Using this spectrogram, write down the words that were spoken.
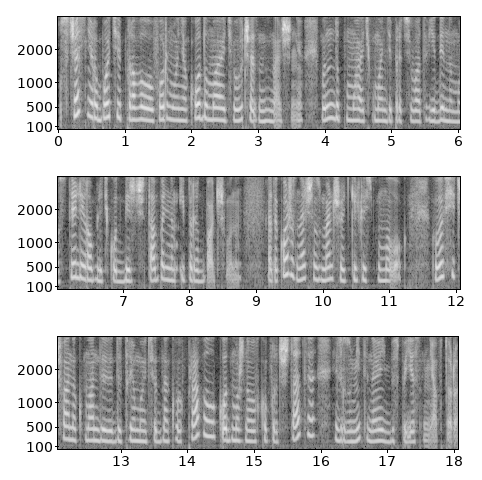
У сучасній роботі правила оформлення коду мають величезне значення. Вони допомагають команді працювати в єдиному стилі, роблять код більш читабельним і передбачуваним, а також значно зменшують кількість помилок. Коли всі члени команди дотримуються однакових правил, код можна легко прочитати і зрозуміти навіть без пояснень автора.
